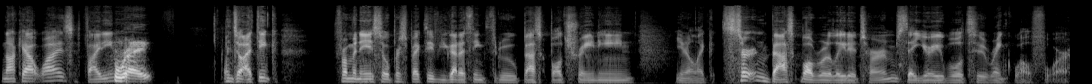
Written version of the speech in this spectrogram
knockout wise, fighting. Right. And so I think from an ASO perspective, you got to think through basketball training, you know, like certain basketball related terms that you're able to rank well for.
